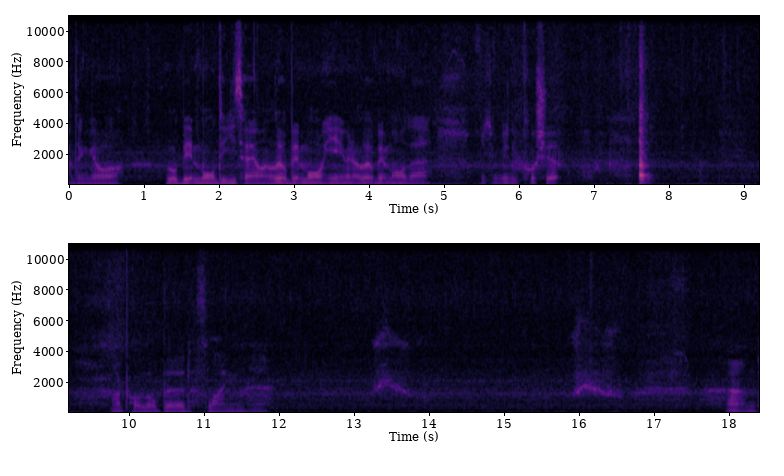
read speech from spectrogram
Adding your little bit more detail and a little bit more here and a little bit more there. You can really push it. Might put a little bird flying in here. And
